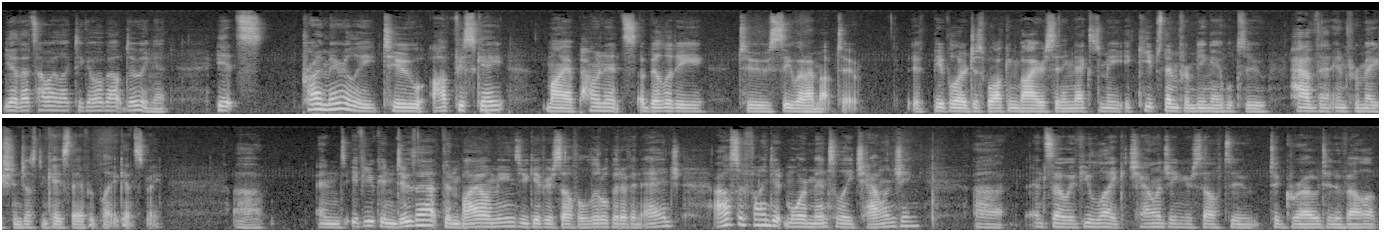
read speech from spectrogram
yeah, that's how I like to go about doing it. It's primarily to obfuscate my opponent's ability to see what I'm up to. If people are just walking by or sitting next to me, it keeps them from being able to have that information just in case they ever play against me. Uh, and if you can do that, then by all means you give yourself a little bit of an edge. I also find it more mentally challenging, uh, and so if you like challenging yourself to, to grow, to develop,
